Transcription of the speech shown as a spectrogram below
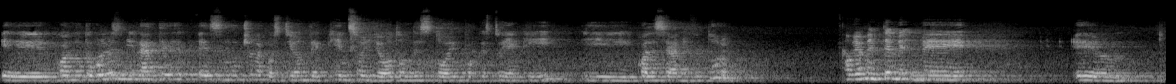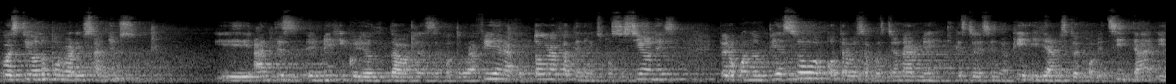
Eh, cuando te vuelves migrante es mucho la cuestión de quién soy yo, dónde estoy, por qué estoy aquí y cuál será mi futuro. Obviamente me eh, cuestiono por varios años. Y antes en México yo daba clases de fotografía, era fotógrafa, tenía exposiciones, pero cuando empiezo otra vez a cuestionarme qué estoy haciendo aquí, y ya no estoy jovencita, y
